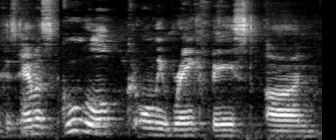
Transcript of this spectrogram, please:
because Amazon Google could only rank based on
